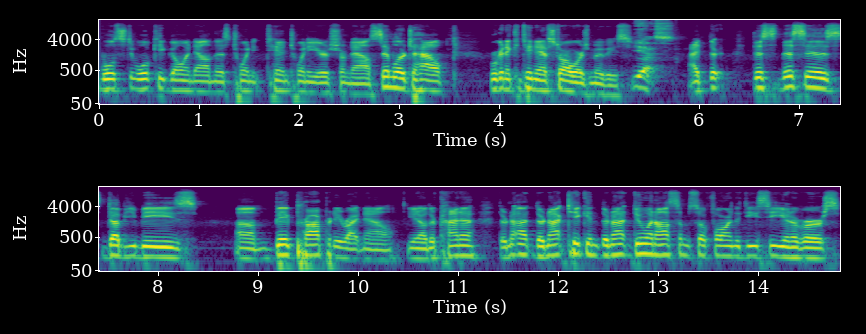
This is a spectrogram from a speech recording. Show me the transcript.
we'll we st- we'll keep going down this 20, 10, 20 years from now. Similar to how we're going to continue to have Star Wars movies. Yes. I, th- this this is WB's um, big property right now. You know, they're kind of they're not they're not kicking they're not doing awesome so far in the DC universe.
